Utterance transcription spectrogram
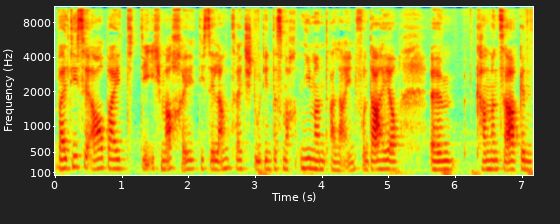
weil diese Arbeit, die ich mache, diese Langzeitstudien, das macht niemand allein. Von daher ähm, kann man sagen,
